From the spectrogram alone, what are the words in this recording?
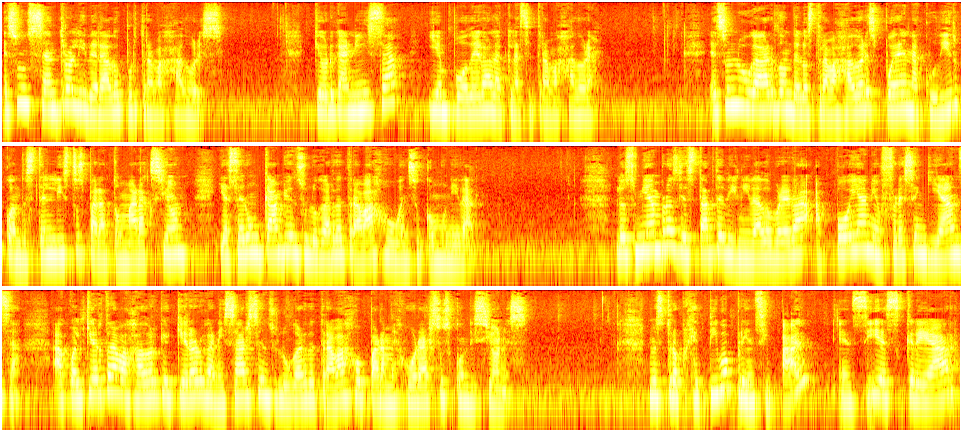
es un centro liderado por trabajadores, que organiza y empodera a la clase trabajadora. Es un lugar donde los trabajadores pueden acudir cuando estén listos para tomar acción y hacer un cambio en su lugar de trabajo o en su comunidad. Los miembros y staff de Dignidad Obrera apoyan y ofrecen guianza a cualquier trabajador que quiera organizarse en su lugar de trabajo para mejorar sus condiciones. Nuestro objetivo principal en sí es crear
